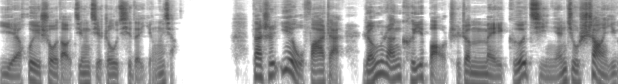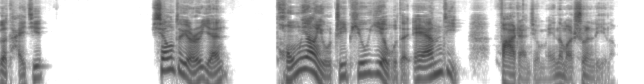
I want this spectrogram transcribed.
也会受到经济周期的影响，但是业务发展仍然可以保持着每隔几年就上一个台阶。相对而言，同样有 GPU 业务的 AMD 发展就没那么顺利了。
